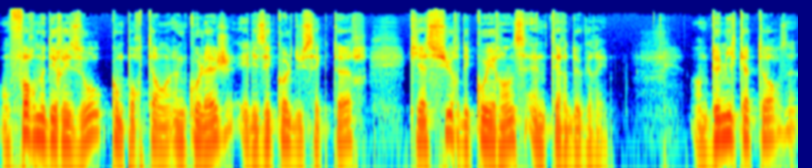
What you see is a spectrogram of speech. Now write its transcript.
On forme des réseaux comportant un collège et les écoles du secteur qui assurent des cohérences interdegrés. En 2014,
